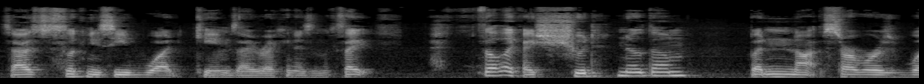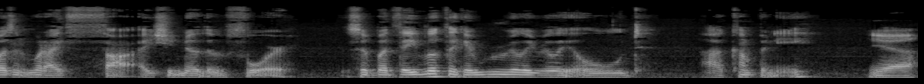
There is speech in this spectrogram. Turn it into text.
So I was just looking to see what games I recognize because I felt like I should know them, but not Star Wars wasn't what I thought I should know them for. So, but they look like a really really old uh, company. Yeah,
